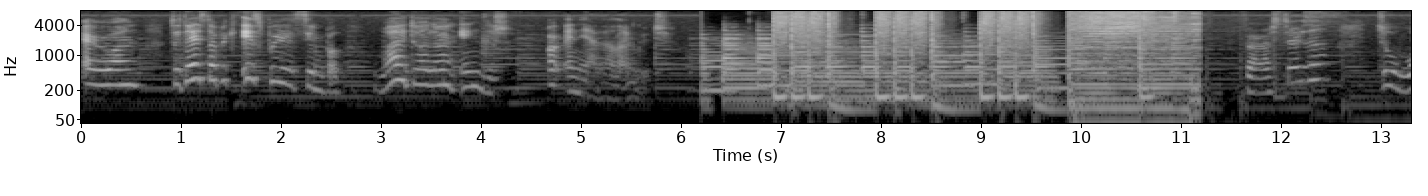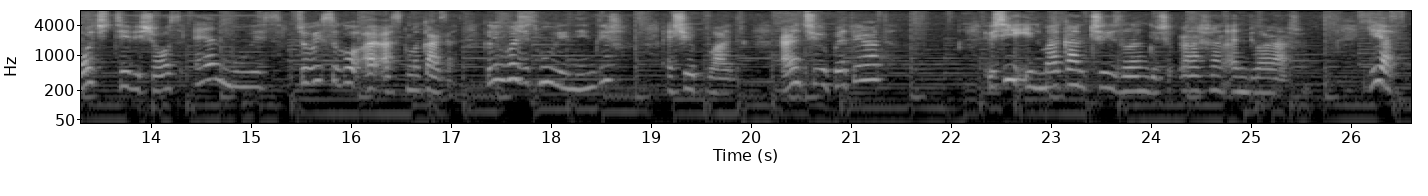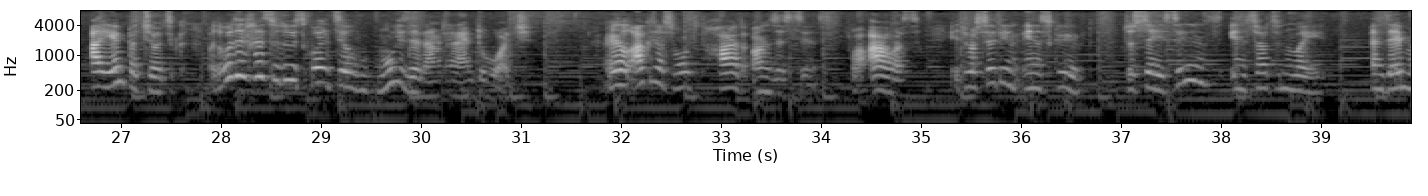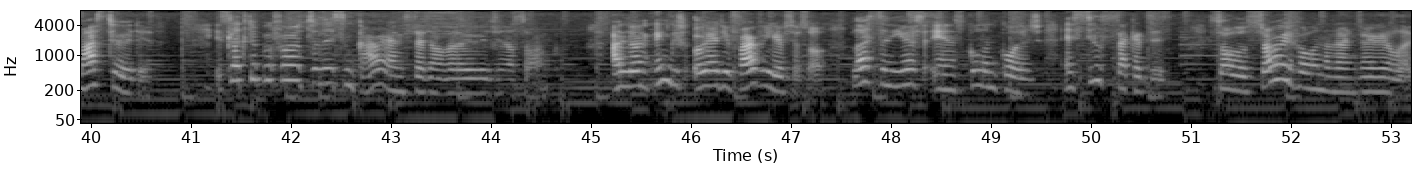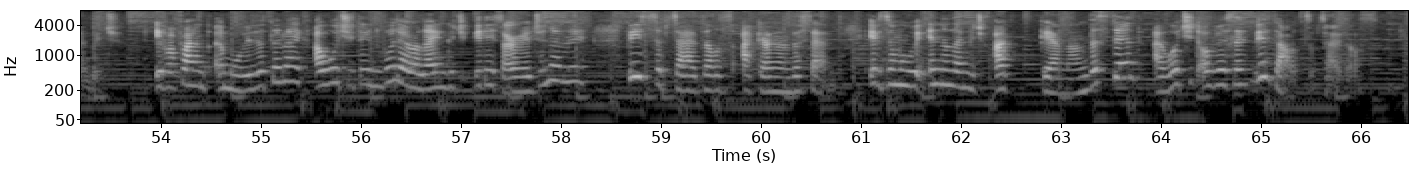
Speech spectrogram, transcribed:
Everyone! Today's topic is pretty simple. Why do I learn English or any other language? First reason to watch TV shows and movies. Two weeks ago I asked my cousin, can you watch this movie in English? And she replied, aren't you a patriot? You see, in my country the language Russian and Belarusian. Yes, I am patriotic, but what it has to do with quality of movies that I'm trying to watch? Real actors worked hard on these scenes, for hours. It was written in a script, to say things in a certain way, and they mastered it. It's like to prefer to listen cover instead of the original song. I learned English already 5 years or so, plus 10 years in school and college, and still suck at this. So sorry if I wanna learn the real language. If I find a movie that I like, I watch it in whatever language it is originally, with subtitles I can understand. If the movie in a language I can understand, I watch it obviously without subtitles.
